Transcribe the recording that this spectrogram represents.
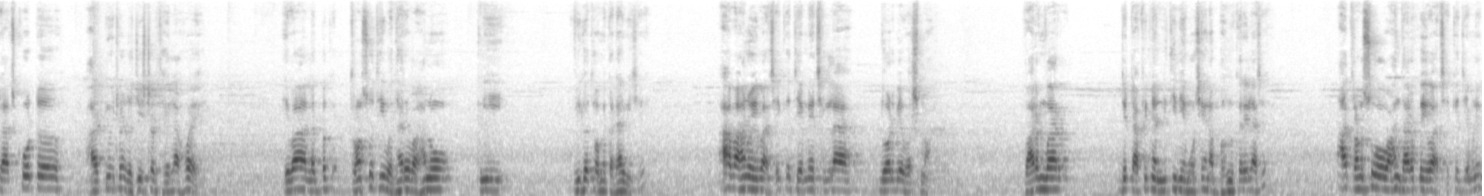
રાજકોટ આરટીઓ હેઠળ રજિસ્ટર થયેલા હોય, એવા લગભગ ત્રણસોથી વધારે વાહનોની વિગતો અમે કઢાવી છે. આ વાહનો એવા છે કે જેમણે છેલ્લા દોઢ બે વર્ષમાં વારંવાર જે ટ્રાફિકના નીતિ નિયમો છે એના ભંગ કરેલા છે. આ ત્રણસો વાહન ધારકો એવા છે કે જેમણે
